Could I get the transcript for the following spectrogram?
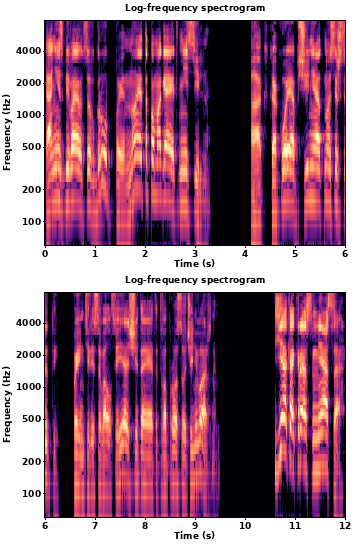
Они сбиваются в группы, но это помогает не сильно. «А к какой общине относишься ты?» — поинтересовался я, считая этот вопрос очень важным. «Я как раз мясо.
